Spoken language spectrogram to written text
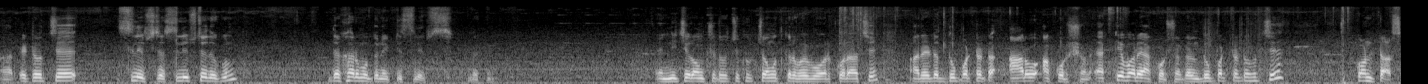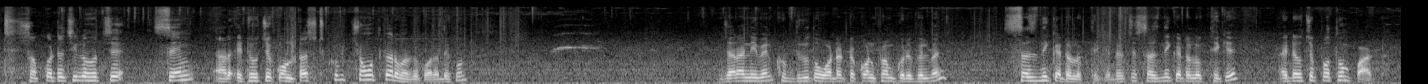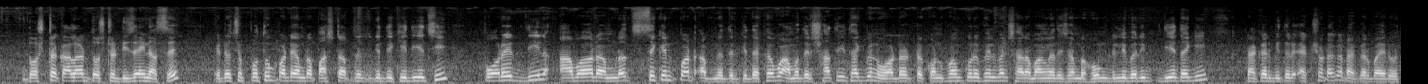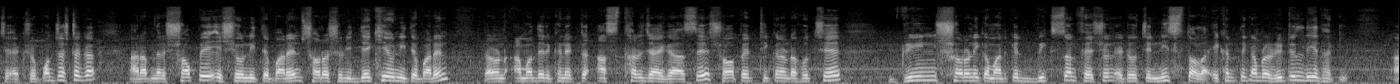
আর এটা হচ্ছে স্লিপসটা স্লিপসটা দেখুন। দেখার মতন একটি স্লিপস দেখুন। এর নিচের অংশটা হচ্ছে খুব চমৎকারভাবে ওয়ার্ক করা আছে। আর এটা দুপাট্টাটা আরও আকর্ষণ, একেবারে আকর্ষণ, কারণ দুপাট্টাটা হচ্ছে কন্ট্রাস্ট সবকটা ছিল হচ্ছে সেম, আর এটা হচ্ছে কন্ট্রাস্ট। খুব চমৎকারভাবে করা, দেখুন। যারা নেবেন, খুব দ্রুত অর্ডারটা কনফার্ম করে ফেলবেন সাজনি ক্যাটালগ থেকে। এটা হচ্ছে সাজনি ক্যাটালগ থেকে। এটা হচ্ছে প্রথম পার্ট দশটা কালার দশটা ডিজাইন আছে। এটা হচ্ছে প্রথম পার্টে আমরা পাঁচটা আপনাদেরকে দেখিয়ে দিয়েছি। পরের দিন আবার আমরা সেকেন্ড পার্ট আপনাদেরকে দেখাবো। আমাদের সাথেই থাকবেন, অর্ডারটা কনফার্ম করে ফেলবেন। সারা বাংলাদেশে আমরা হোম ডেলিভারি দিয়ে থাকি। ঢাকার ভিতরে একশো টাকা, ঢাকার বাইরে হচ্ছে একশো পঞ্চাশ টাকা। আর আপনারা শপে এসেও নিতে পারেন, সরাসরি দেখেও নিতে পারেন। কারণ আমাদের এখানে একটা আস্থার জায়গা আছে। শপের ঠিকানাটা হচ্ছে গ্রিন সরণিকা মার্কেট বিকসন ফ্যাশন, এটা হচ্ছে নিচতলা। এখান থেকে আমরা রিটেল দিয়ে থাকি।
